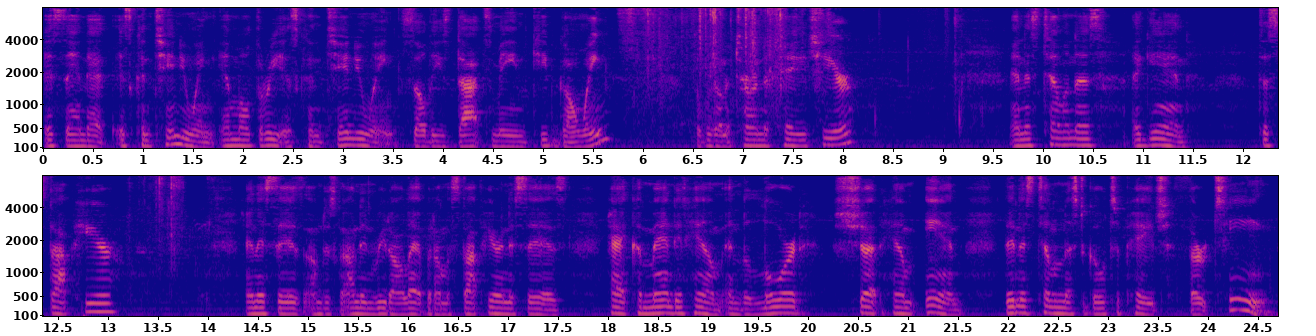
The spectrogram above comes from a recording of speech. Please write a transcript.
it's saying that it's continuing. MO3 is continuing. So these dots mean keep going. So we're going to turn the page here. And it's telling us, again, to stop here. And it says, I'm just, I didn't read all that, but I'm going to stop here. And it says, had commanded him, and the Lord shut him in. Then it's telling us to go to page 13.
